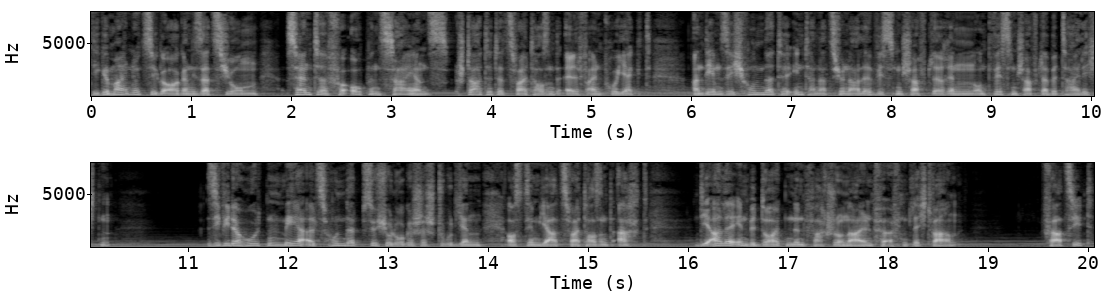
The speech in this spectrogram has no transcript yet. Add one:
Die gemeinnützige Organisation Center for Open Science startete 2011 ein Projekt, an dem sich hunderte internationale Wissenschaftlerinnen und Wissenschaftler beteiligten. Sie wiederholten mehr als 100 psychologische Studien aus dem Jahr 2008, die alle in bedeutenden Fachjournalen veröffentlicht waren. Fazit?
